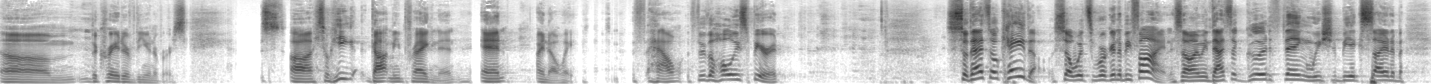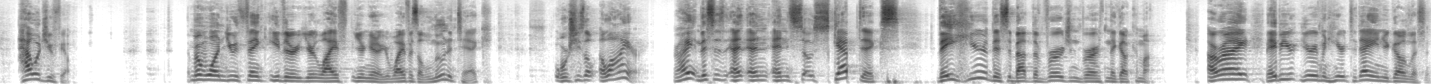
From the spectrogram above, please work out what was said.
um, the creator of the universe, uh, so he got me pregnant, and I know. Wait, how? Through the Holy Spirit so that's okay though. So it's we're going to be fine. So I mean that's a good thing. We should be excited about. How would you feel? Remember when you think either your life, you know, your wife is a lunatic, or she's a, liar, right? And this is and, and and so skeptics they hear this about the virgin birth and they go, come on, all right? Maybe you're even here today and you go, listen,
